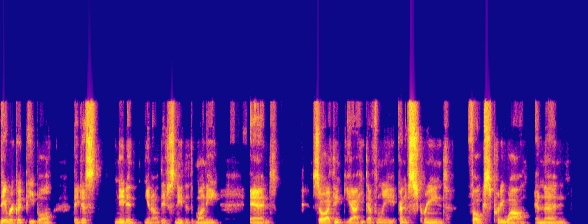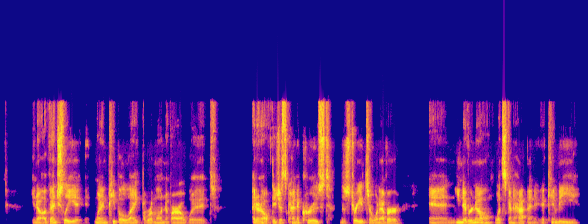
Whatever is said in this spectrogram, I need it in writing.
they were good people they just needed, you know, they just needed the money. And so I think, yeah, he definitely kind of screened folks pretty well. And then, you know, eventually when people like Ramon Novarro would, I don't know if they just kind of cruised the streets or whatever, and you never know what's going to happen. It can be,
